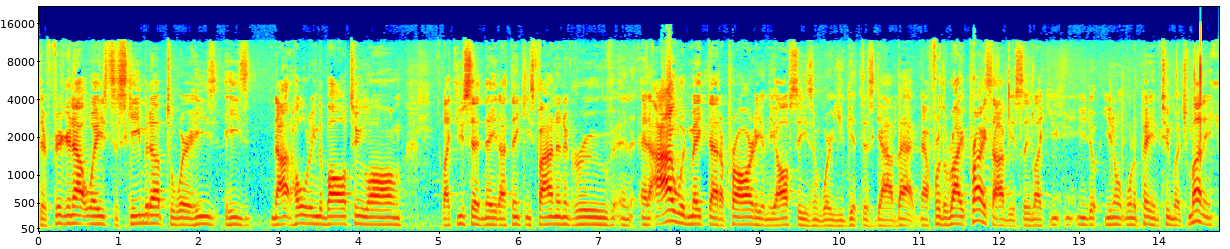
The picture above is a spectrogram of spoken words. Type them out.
They're figuring out ways to scheme it up to where he's he's not holding the ball too long. Like you said, Nate, I think he's finding a groove, and, and I would make that a priority in the offseason where you get this guy back. Now, for the right price, obviously, like you, you, don't, you don't want to pay him too much money,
